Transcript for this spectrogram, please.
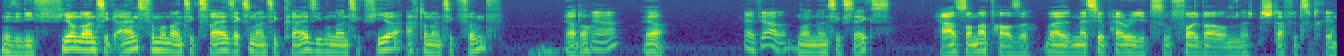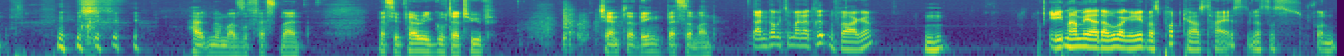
Ne, sie lief 94 1, 95 2, 96 3, 97 4, 98 5. Ja, doch. Ja. Ja. Elf Jahre. 99 6. Ja, Sommerpause, weil Matthew Perry zu voll war, um eine Staffel zu drehen. Halten wir mal so fest, nein. Matthew Perry, guter Typ. Chandler Bing, besser Mann. dann komme ich zu meiner dritten Frage. Mhm. Eben haben wir ja darüber geredet, was Podcast heißt und dass das von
